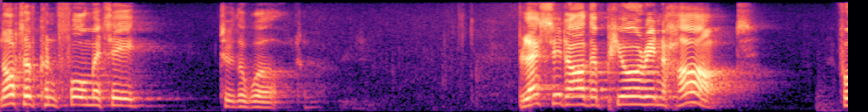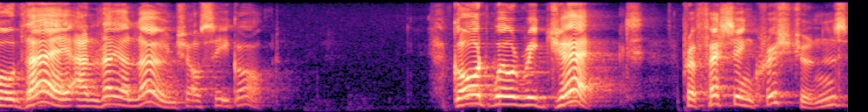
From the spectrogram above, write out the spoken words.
not of conformity to the world. Blessed are the pure in heart, for they and they alone shall see God. God will reject professing Christians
